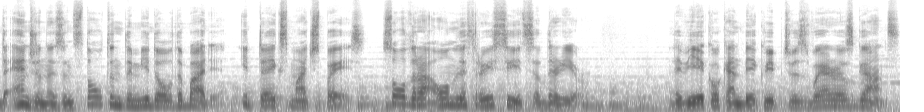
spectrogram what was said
The engine is installed in the middle of the body, it takes much space, so there are only three seats at the rear. The vehicle can be equipped with various guns,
